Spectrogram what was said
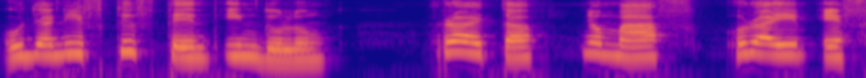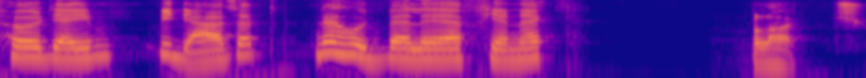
ugyanív tüftént indulunk. Rajta, nyomáf, uraim, évhölgyeim, Vigyázat, nehogy beleefjenek! Placs.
